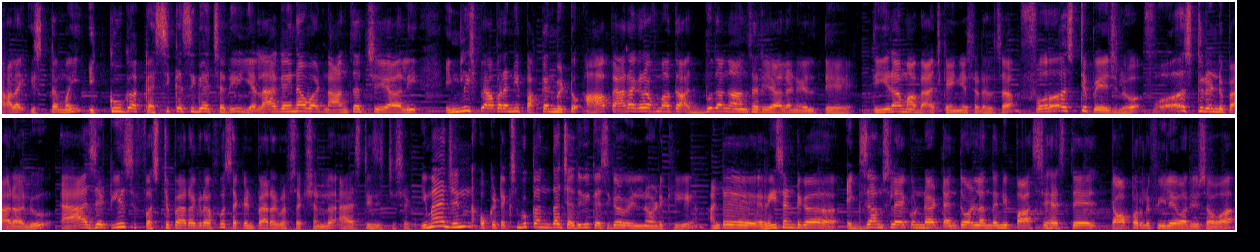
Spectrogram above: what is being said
చాలా ఇష్టమై ఎక్కువగా కసి కసిగా చదివి ఎలాగైనా వాటిని ఆన్సర్ చేయాలి. ఇంగ్లీష్ పేపర్ అన్ని పక్కన పెట్టు. ఆ పారాగ్రాఫ్ మాత్రం అద్భుతంగా ఆన్సర్ చేయాలని వెళ్తే తీరా మా బ్యాచ్కి ఏం చేశాడు తెలుసా? ఫస్ట్ పేజ్లో ఫస్ట్ రెండు పారాలు as it is first paragraph second paragraph సెక్షన్లో యాజ్ ఇట్ ఈస్ ఇచ్చేసాడు ఇమాజిన్ ఒక టెక్స్ట్ బుక్ అంతా చదివి కసిగా వెళ్ళినోడికి అంటే రీసెంట్గా ఎగ్జామ్స్ లేకుండా టెన్త్ వాళ్ళందరినీ పాస్ చేస్తే టాపర్లు ఫీల్ అయ్యేవారు చూసావా?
